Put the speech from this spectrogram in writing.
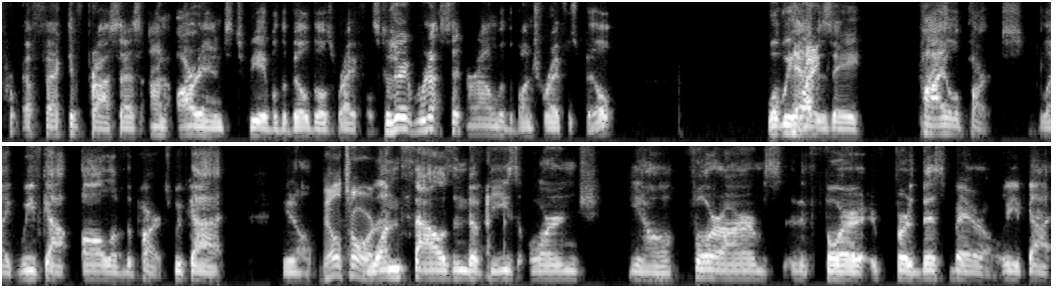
pr- effective process on our end to be able to build those rifles because we're not sitting around with a bunch of rifles built what we have Right. is a pile of parts. Like we've got all of the parts. We've got you know Built order. 1000 of these orange you know forearms for for this barrel. We've got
